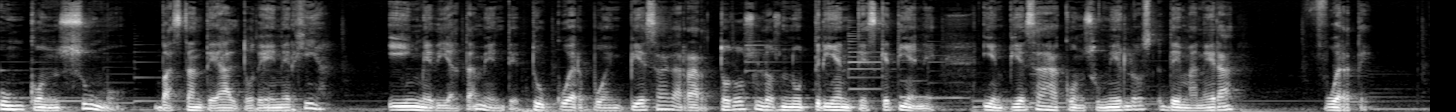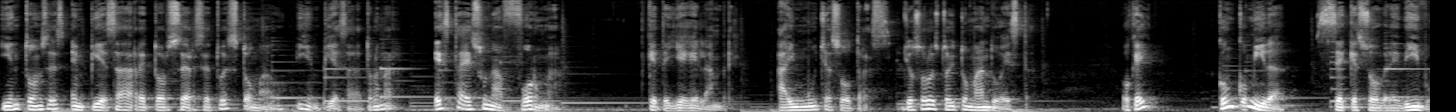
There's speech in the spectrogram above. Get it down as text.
un consumo bastante alto de energía. Inmediatamente tu cuerpo empieza a agarrar todos los nutrientes que tiene y empieza a consumirlos de manera fuerte y entonces empieza a retorcerse tu estómago y empieza a tronar. Esta es una forma que te llegue el hambre. Hay muchas otras. Yo solo estoy tomando esta. ¿Ok? Con comida sé que sobrevivo,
